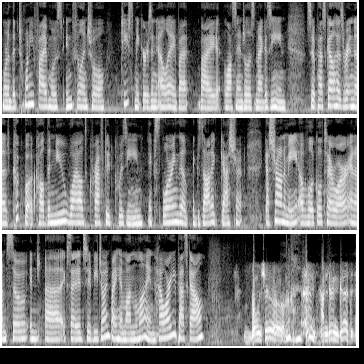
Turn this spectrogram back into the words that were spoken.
one of the 25 most influential tastemakers in LA by, by Los Angeles Magazine. So Pascal has written a cookbook called The New Wild Crafted Cuisine, exploring the exotic gastro- gastronomy of local terroir. And I'm so in, uh, excited to be joined by him on the line. How are you, Pascal? Bonjour. I'm doing good.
